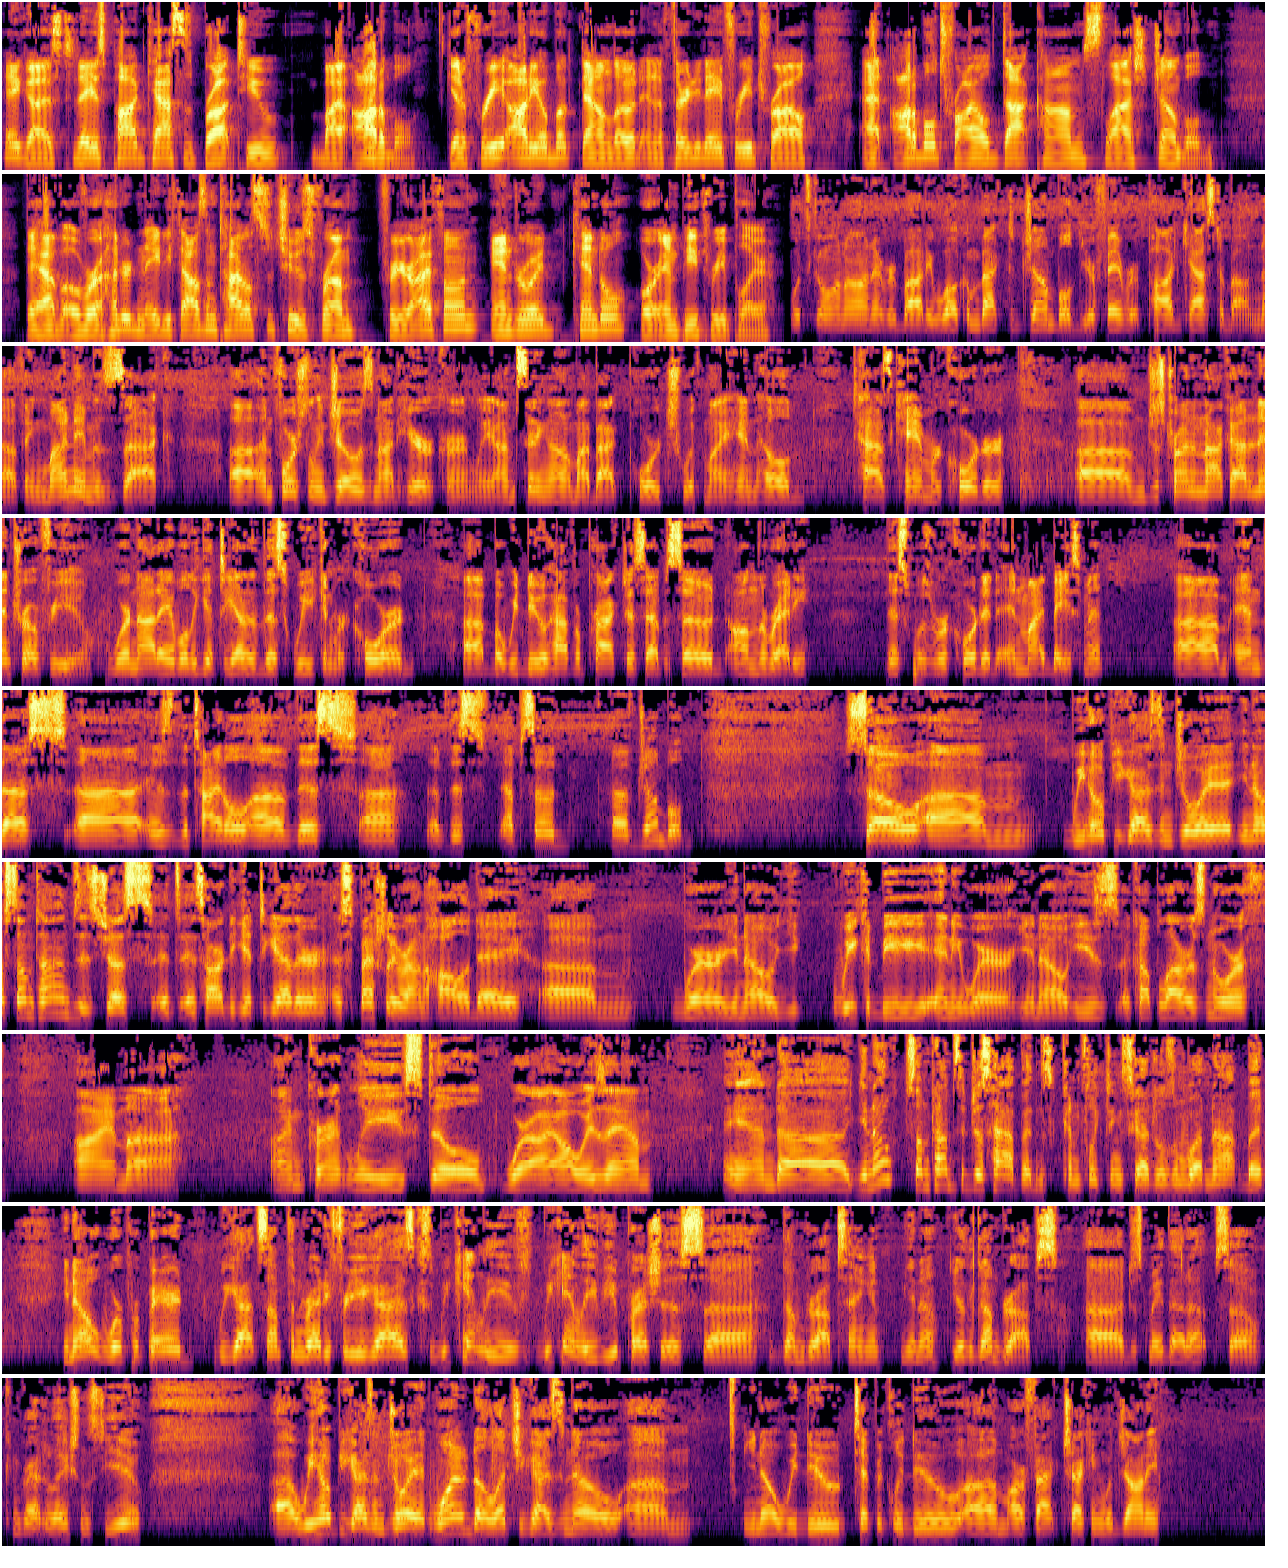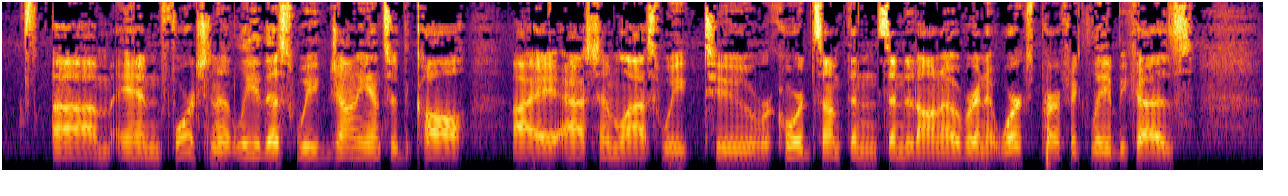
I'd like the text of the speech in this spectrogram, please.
Hey guys, today's podcast is brought to you by Audible. Get a free audiobook download and a 30-day free trial at audibletrial.com slash jumbled. They have over 180,000 titles to choose from for your iPhone, Android, Kindle, or MP3 player. What's going on, everybody? Welcome back to Jumbled, your favorite podcast about nothing. My name is Zach. Uh, unfortunately, Joe is not here currently. I'm sitting out on my back porch with my handheld Tascam recorder, um, just trying to knock out an intro for you. We're not able to get together this week and record, uh, but we do have a practice episode on the ready. This was recorded in my basement, um, and thus uh, is the title of this uh, of this episode of Jumbled. So um, we hope you guys enjoy it. You know, sometimes it's just it's it's hard to get together, especially around a holiday, um, where you know you, we could be anywhere. You know, he's a couple hours north. I'm uh, I'm currently still where I always am. And, uh, you know, sometimes it just happens, conflicting schedules and whatnot, but, you know, we're prepared. We got something ready for you guys, cause we can't leave, we can't leave you precious, uh, gumdrops hanging, you know? You're the gumdrops. Uh, just made that up, so congratulations to you. Uh, we hope you guys enjoy it. Wanted to let you guys know, um, you know, we do typically do, um, our fact checking with Johnny. Um, and fortunately this week, Johnny answered the call. I asked him last week to record something and send it on over, and it works perfectly because,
